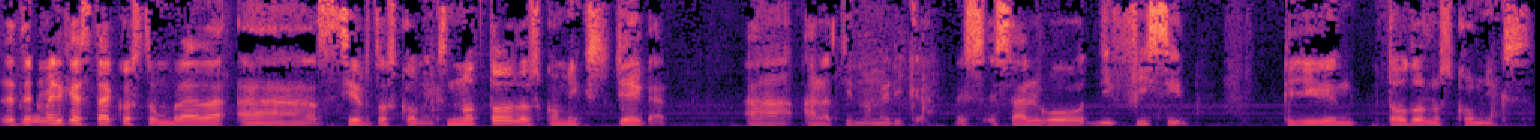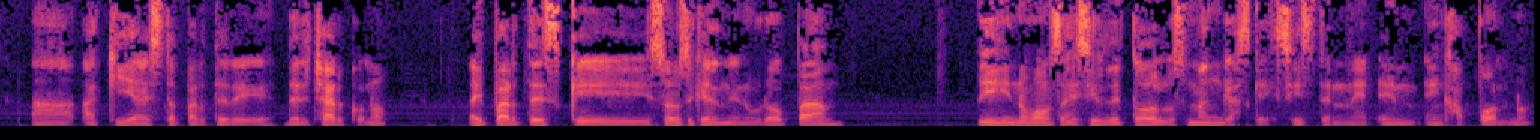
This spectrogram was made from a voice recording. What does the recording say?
Latinoamérica está acostumbrada a ciertos cómics. No todos los cómics llegan a, a Latinoamérica. Es, es algo difícil que lleguen todos los cómics a- aquí a esta parte de, del charco, ¿no? Hay partes que solo se quedan en Europa y no vamos a decir de todos los mangas que existen en, en, en Japón, ¿no?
